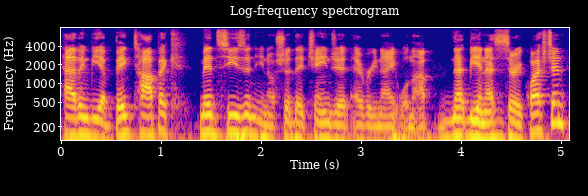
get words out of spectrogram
having be a big topic midseason. You know, should they change it every night will not, not be a necessary question.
